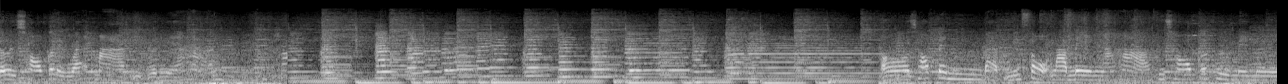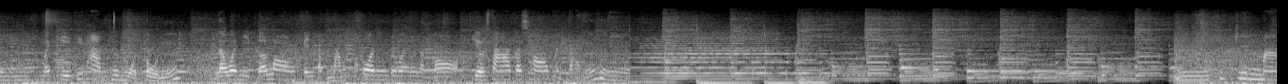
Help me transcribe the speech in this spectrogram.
ก็เลยชอบก็เลยแวะมาอีกวันนี้ค่ะ ออชอบเป็นแบบมิโซะราเมงนะคะที่ชอบก็คือเมนูเมื่อกี้ที่ทานคือหมูตุ๋นแล้ววันนี้ก็ลองเป็นแบบน้ำข้นด้วย แล้วก็เกี๊ยวซ่าก็ชอบเหมือนกันที่กินมา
